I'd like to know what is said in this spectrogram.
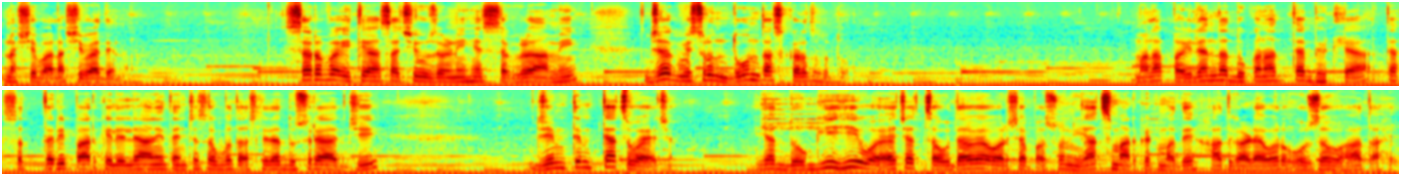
नशिबाला शिव्या देणं. सर्व इतिहासाची उजळणी हे सगळं आम्ही जग विसरून दोन तास करत होतो. मला पहिल्यांदा दुकानात त्या भेटल्या त्या सत्तरी पार केलेल्या आणि त्यांच्यासोबत असलेल्या दुसऱ्या आजी जेमतेम त्याच वयाच्या. या दोघीही वयाच्या चौदाव्या वर्षापासून याच मार्केटमध्ये हातगाड्यावर ओझं वाहत आहेत.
